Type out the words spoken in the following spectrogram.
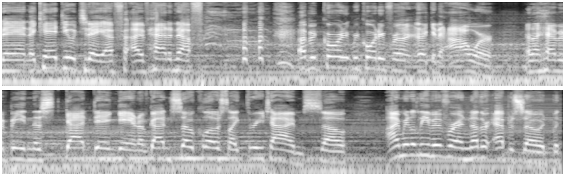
man. I can't do it today. I've I've had enough. I've been recording recording for like an hour, and I haven't beaten this goddamn game. I've gotten so close like three times. So I'm gonna leave it for another episode. But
